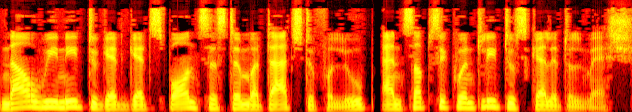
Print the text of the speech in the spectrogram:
Now we need to get get spawn system attached to for loop and subsequently to skeletal mesh.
